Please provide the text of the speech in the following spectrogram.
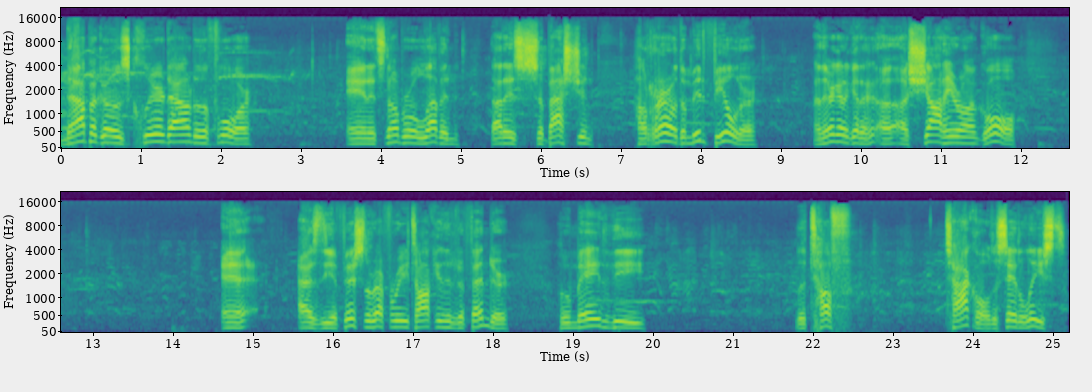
Napa goes clear down to the floor. And it's number 11. That is Sebastian Herrera, the midfielder. And they're going to get a, a, a shot here on goal and as the official referee talking to the defender who made the the tough tackle to say the least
